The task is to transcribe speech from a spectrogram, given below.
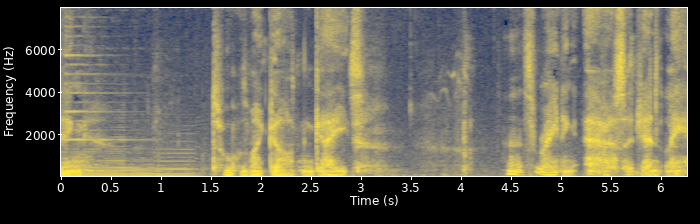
heading towards my garden gate. And it's raining ever so gently.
